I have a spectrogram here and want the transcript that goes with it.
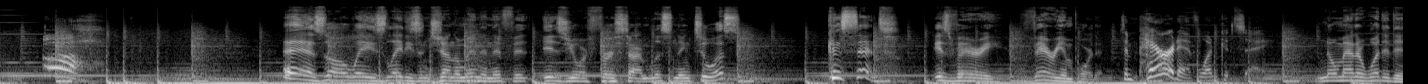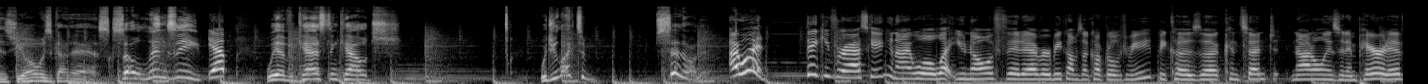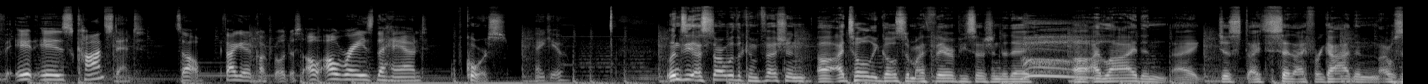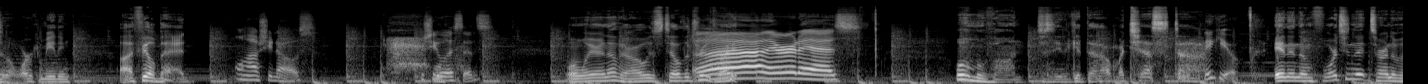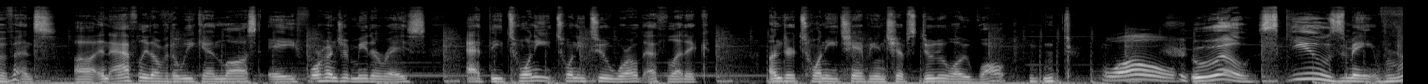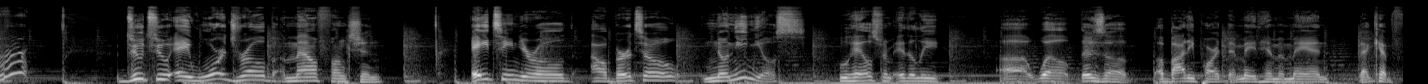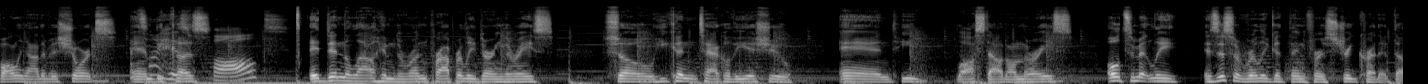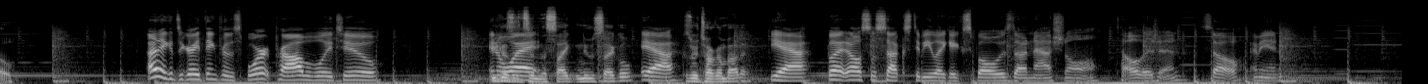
As always, ladies and gentlemen, and if it is your first time listening to us, consent is very, very important. It's imperative, one could say. No matter what it is, you always got to ask. So, Lindsay, Yep. we have a casting couch. Would you like to sit on it? I would. Thank you for asking, and I will let you know if it ever becomes uncomfortable for me because uh, consent not only is an imperative, it is constant. So if I get uncomfortable, just I'll, I'll raise the hand. Of course. Thank you. Lindsay, I start with a confession. Uh, I totally ghosted my therapy session today. uh, I lied and I just I said I forgot and I was in a work meeting. I feel bad. Well, now she knows. She listens. One way or another, I always tell the truth, right? Ah, right? there it is. We'll move on. Just need to get that out my chest. Uh, Thank you. in an unfortunate turn of events, uh, an athlete over the weekend lost a 400 meter race at the 2022 World Athletic Under 20 Championships due to a wall. Whoa. Whoa, excuse me. Due to a wardrobe malfunction, 18 year old Alberto Noninos, who hails from Italy, uh, well, there's a, a body part that made him a man that kept falling out of his shorts. It's and because fault. it didn't allow him to run properly during the race, so he couldn't tackle the issue and he lost out on the race. Ultimately, is this a really good thing for his street credit though? I think it's a great thing for the sport, probably too. In because a way, it's in the news cycle. yeah, Because we're talking about it. yeah. But it also sucks to be like exposed on national television. So I mean,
